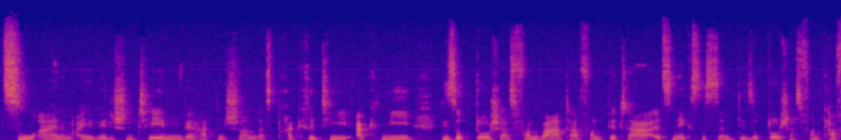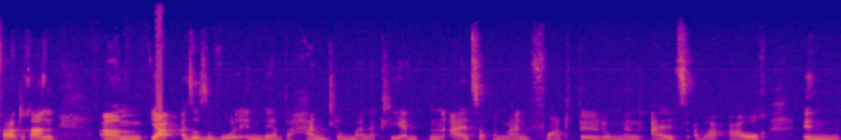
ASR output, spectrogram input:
zu einem ayurvedischen Themen. Wir hatten schon das Prakriti, Agni, die Subdoshas von Vata, von Pitta. Als nächstes sind die Subdoshas von Kapha dran. Ähm, ja, also sowohl in der Behandlung meiner Klienten als auch in meinen Fortbildungen, als aber auch in,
